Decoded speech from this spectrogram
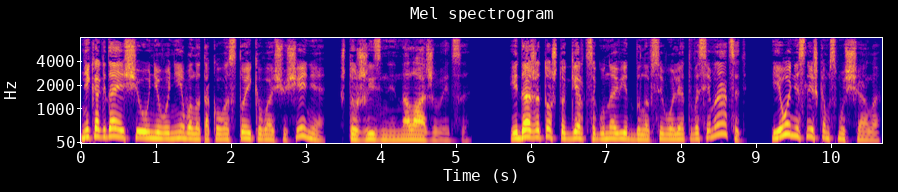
Никогда еще у него не было такого стойкого ощущения, что жизнь налаживается. И даже то, что герцогу на вид было всего лет восемнадцать, его не слишком смущало.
